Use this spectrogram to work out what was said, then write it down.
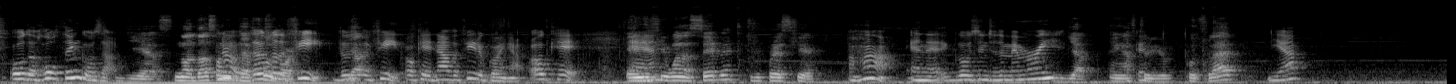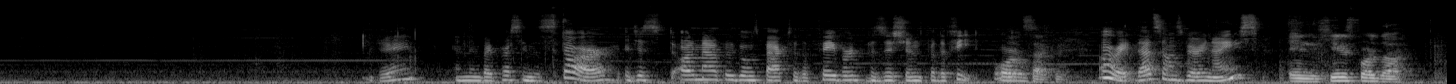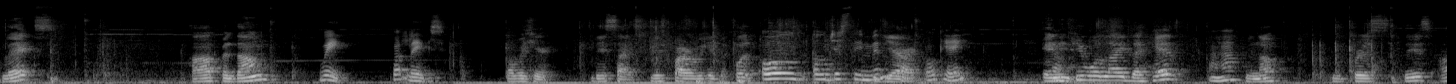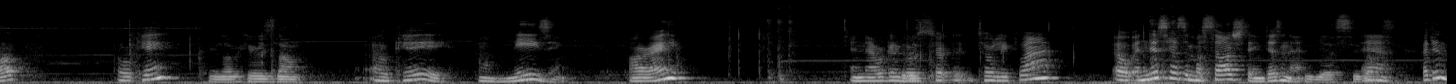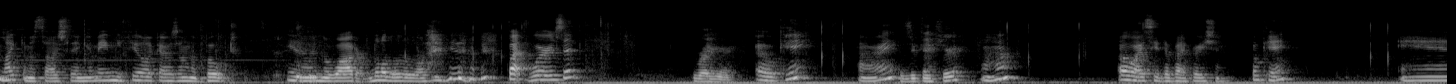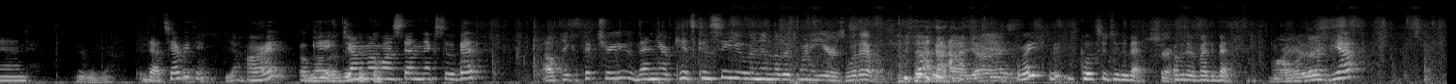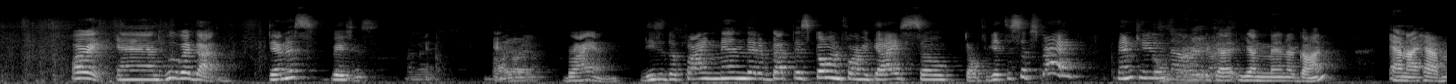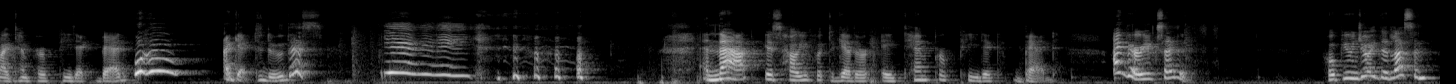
Oh, the whole thing goes up. Yes. No, that's only No, the those are the feet. Those Yeah. are the feet. Okay, now the feet are going up. Okay. And, And- if you want to save it, you press here. Uh huh. And it goes into the memory. Yep. And after Okay. you put flat, Yeah. Okay. And then by pressing the star, it just automatically goes back to the favored position for the feet. Or exactly. All right, that sounds very nice. And here's for the legs, up and down, Wait, what legs? over here, this side, this part over here, the foot. Oh, oh, just the middle Yeah. part. Okay. And Oh. if you would like the head, Uh huh. you know, you press this up, Okay. and over here is down. Okay. Amazing. All right. And now we're gonna It go totally flat. Oh, and this has a massage thing, doesn't it? Yes, it Yeah. does. I didn't like the massage thing. It made me feel like I was on a boat, you know, in the water. Blah, blah, blah, blah. but where is it? Right here, Okay. All right. as you can hear. Uh huh. Oh, I see the vibration. Okay. And Here we go. that's everything. Yeah. All right. Okay. Gentlemen, difficult. want to stand next to the bed? I'll take a picture of you. Then your kids can see you in another 20 years, whatever. yeah, right? Closer to the bed. Sure. Over there by the bed. Over there. Yep. All right. And who have I got? Dennis? My name Brian. Brian. These are the fine men that have got this going for me, guys. So don't forget to subscribe. Thank you. Now the young men are gone, and I have my Tempur-Pedic bed. Woohoo! I get to do this. Yay! and that is how you put together a Tempur-Pedic bed. I'm very excited. Hope you enjoyed the lesson.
